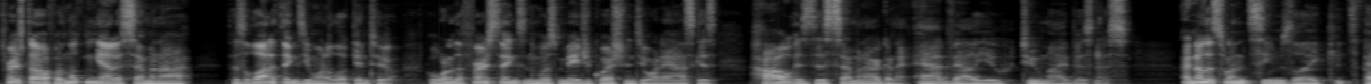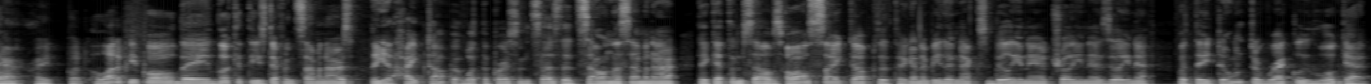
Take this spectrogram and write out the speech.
First off, when looking at a seminar, there's a lot of things you want to look into, but one of the first things and the most major questions you want to ask is how is this seminar going to add value to my business? I know this one seems like it's apparent, right? But a lot of people, they look at these different seminars, they get hyped up at what the person says that's selling the seminar. They get themselves all psyched up that they're going to be the next billionaire, trillionaire, zillionaire, but they don't directly look at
